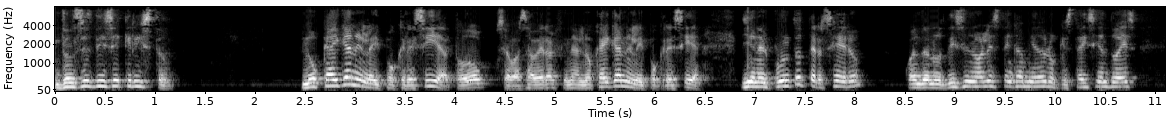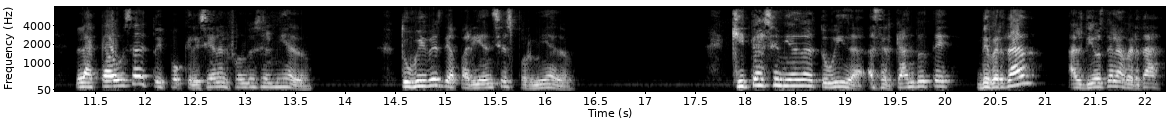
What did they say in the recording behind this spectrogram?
Entonces dice Cristo, no caigan en la hipocresía, todo se va a saber al final, no caigan en la hipocresía. Y en el punto tercero, cuando nos dice no les tenga miedo, lo que está diciendo es, la causa de tu hipocresía en el fondo es el miedo. Tú vives de apariencias por miedo. Quita ese miedo de tu vida acercándote de verdad al Dios de la verdad.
